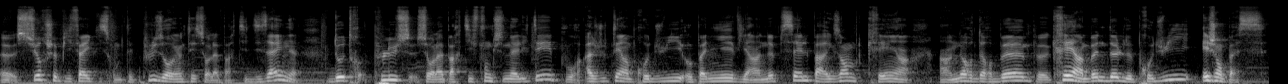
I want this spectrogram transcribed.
euh, sur Shopify qui seront peut-être plus orientés sur la partie design, d'autres plus sur la partie fonctionnalité pour ajouter un produit au panier via un upsell par exemple, créer un, un order bump, créer un bundle de produits et j'en passe.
